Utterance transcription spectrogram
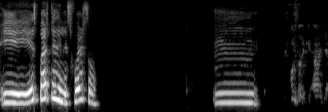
Y es parte del esfuerzo. Mm, esfuerzo de ah, ya.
